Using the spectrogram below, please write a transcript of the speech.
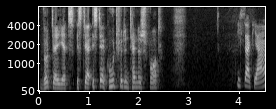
Wird der jetzt, ist der, ist der gut für den Tennissport? Ich sag ja.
